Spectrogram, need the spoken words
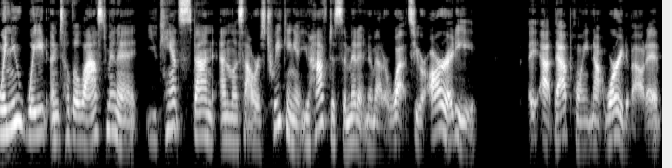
When you wait until the last minute, you can't spend endless hours tweaking it. You have to submit it no matter what. So you're already eh, at that point not worried about it.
